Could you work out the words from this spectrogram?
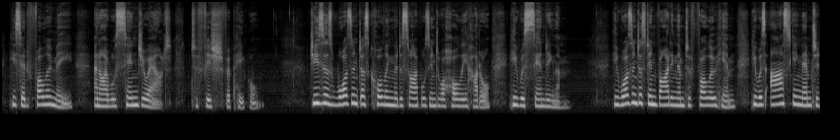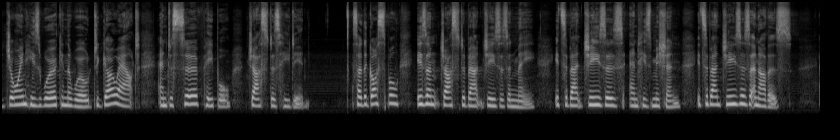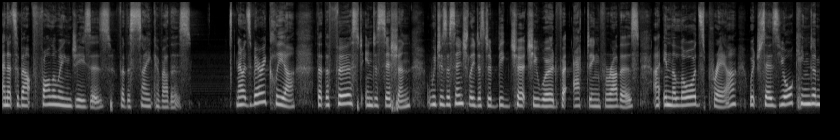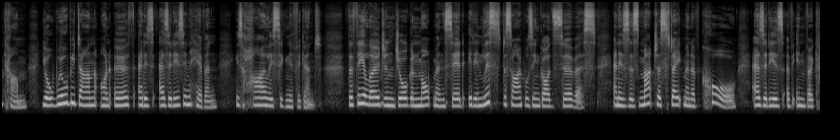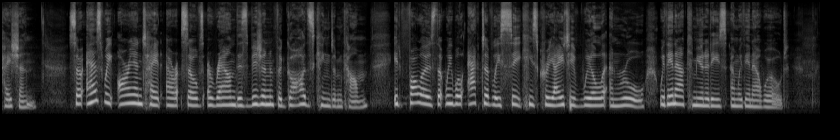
He said, Follow me and I will send you out to fish for people. Jesus wasn't just calling the disciples into a holy huddle, he was sending them. He wasn't just inviting them to follow him, he was asking them to join his work in the world, to go out and to serve people just as he did. So the gospel isn't just about Jesus and me. It's about Jesus and his mission. It's about Jesus and others. And it's about following Jesus for the sake of others. Now, it's very clear that the first intercession, which is essentially just a big churchy word for acting for others, uh, in the Lord's Prayer, which says, Your kingdom come, your will be done on earth as it is in heaven, is highly significant. The theologian Jürgen Moltmann said it enlists disciples in God's service and is as much a statement of call as it is of invocation. So, as we orientate ourselves around this vision for God's kingdom come, it follows that we will actively seek His creative will and rule within our communities and within our world.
